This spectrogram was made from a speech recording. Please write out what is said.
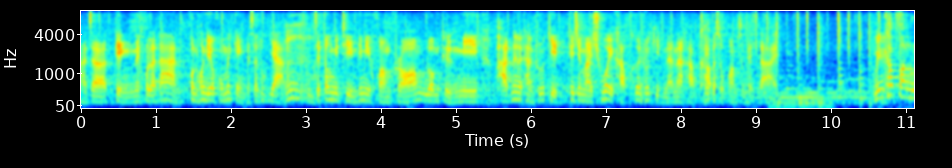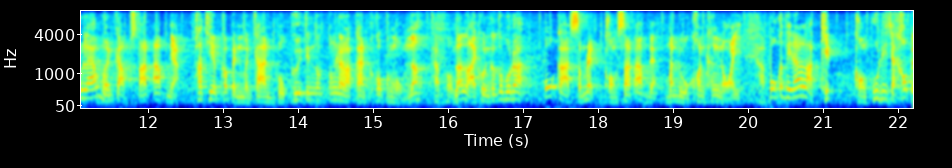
อาจจะเก่งในคนละด้าน คนคนเดียวคงไม่เก่งไปซะทุกอย่าง จะต้องมีทีมที่มีความพร้อม รวมถึงมี partner ทางธุรกิจที่จะมาช่วยขับเคลื่อนธุรกิจนั้นนะครับให้ประสบความสำเร็จได้ มินครับฟังดูแล้วเหมือนกับสตาร์ทอัพเนี่ยถ้าเทียบก็เป็นเหมือนการปลูกพืชที่ต้องต้องได้รับการประคบประหงมเนาะครับผมแล้วหลายคนก็พูดว่าโอกาสสำเร็จของสตาร์ทอัพเนี่ยมันดูค่อนข้างน้อยครับปกติแล้วหลักคิดของผู้ที่จะเข้าไป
